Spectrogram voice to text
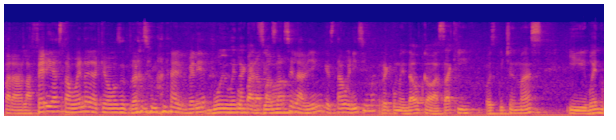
para la feria está buena, ya que vamos a entrar a semana de feria. Muy buena O para canción. pasársela bien, está buenísima. Recomendado Kawasaki, o escuchen más. Y bueno,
